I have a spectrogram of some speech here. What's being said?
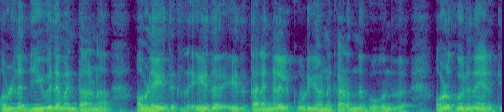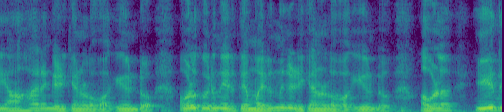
അവളുടെ ജീവിതം എന്താണ്? അവൾ ഏത് ഏത് ഏത് തലങ്ങളിൽ കൂടിയാണ് കടന്നു പോകുന്നത് അവൾക്കൊരു നേരത്തെ ആഹാരം കഴിക്കാനുള്ള വകയുണ്ടോ? അവൾക്ക് ഒരു നേരത്തെ മരുന്ന് കഴിക്കാനുള്ള വകയുണ്ടോ? അവൾ ഏത്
